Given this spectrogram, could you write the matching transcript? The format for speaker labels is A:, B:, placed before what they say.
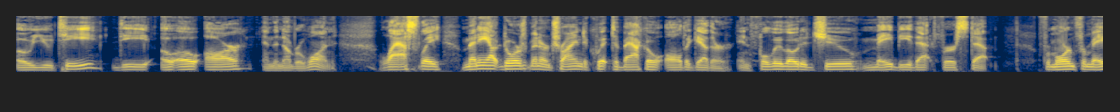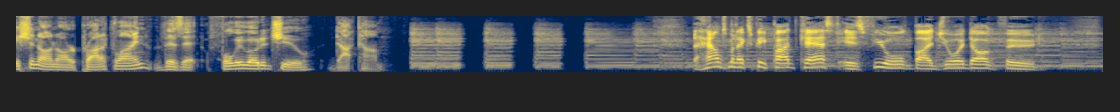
A: O U T D O O R and the number one. Lastly, many outdoorsmen are trying to quit tobacco altogether, and fully loaded chew may be that first step. For more information on our product line, visit fullyloadedchew.com.
B: The Houndsman XP podcast is fueled by Joy Dog Food.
